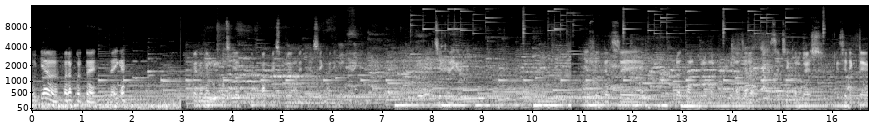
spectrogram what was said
तो क्या फ़र्क पड़ता है? जाएगा पहले से खाने के लिए आएँगे ये से पूरा कानपुर में नज़ारा इसे चेक करो गैस कैसे दिखते हैं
